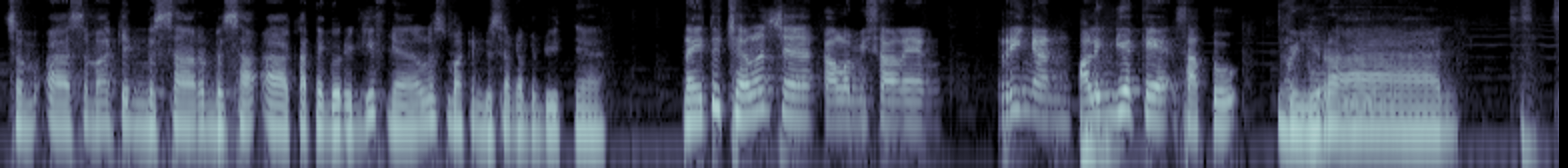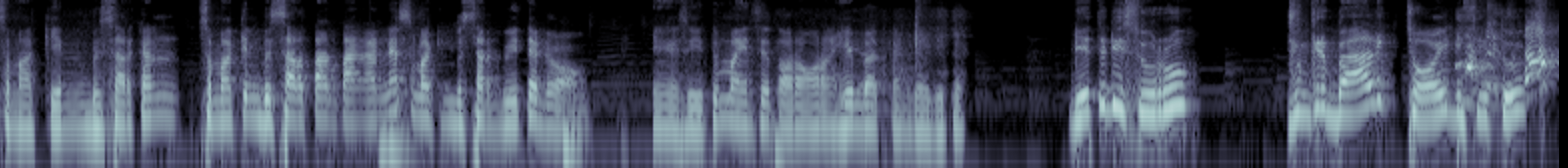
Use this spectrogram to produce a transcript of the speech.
Sem- eh, semakin besar besar eh, kategori giftnya lu semakin besar dapet duitnya. Nah itu challenge-nya kalau misalnya yang ringan paling dia kayak satu guyuran S- semakin besar kan semakin besar tantangannya semakin besar duitnya dong. Ya nggak sih? Itu mindset orang-orang hebat kan kayak gitu. Dia tuh disuruh jungkir balik coy di situ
